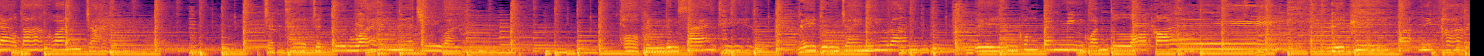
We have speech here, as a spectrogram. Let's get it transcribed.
แก้วตาขวัญใจจะเธอจะทูนไว้เนื้อชีวันพ่อเป็นดึงแสงเทียน ในดวงใจนิรันดร์ละยังคงเป็นมิ่งขวัญตลอดไป นี่คือปณิธาน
